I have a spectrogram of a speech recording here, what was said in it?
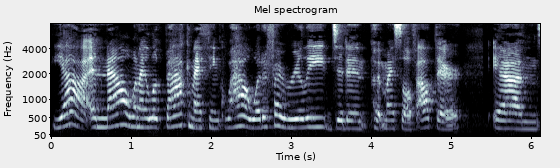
yeah, and now when I look back and I think, wow, what if I really didn't put myself out there? And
